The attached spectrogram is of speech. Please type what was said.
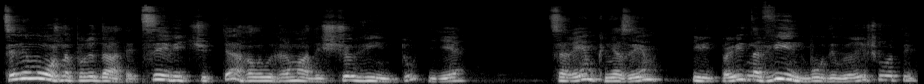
Це не можна передати. Це відчуття голови громади, що він тут є царем, князем, і відповідно він буде вирішувати,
